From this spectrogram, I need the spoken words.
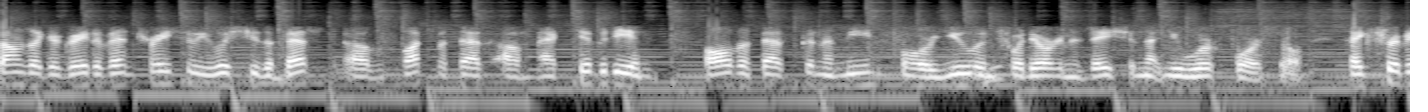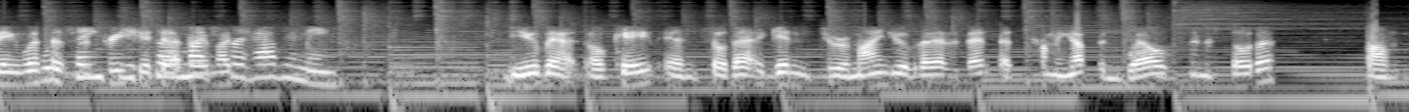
sounds like a great event, Tracy. We wish you the best of luck with that um, activity and all that that's going to mean for you and for the organization that you work for. So thanks for being with well, us. Thank Appreciate you so that much very much for having me. You bet. Okay, and so that again to remind you of that event that's coming up in Wells, Minnesota. Um,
